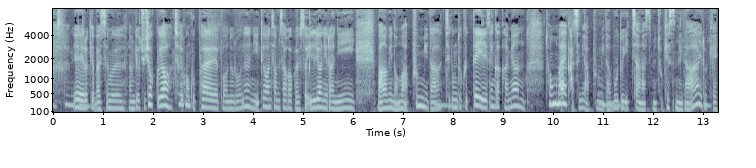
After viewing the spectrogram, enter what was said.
맞습니다. 예, 이렇게 말씀을 남겨주셨고요. 7098번으로는 이태원 참사가 벌써 1년이라 니 마음이 너무 아픕니다. 음. 지금도 그때 일 생각하면 정말 가슴이 아픕니다. 음. 모두 잊지 않았으면 좋겠습니다. 음. 이렇게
